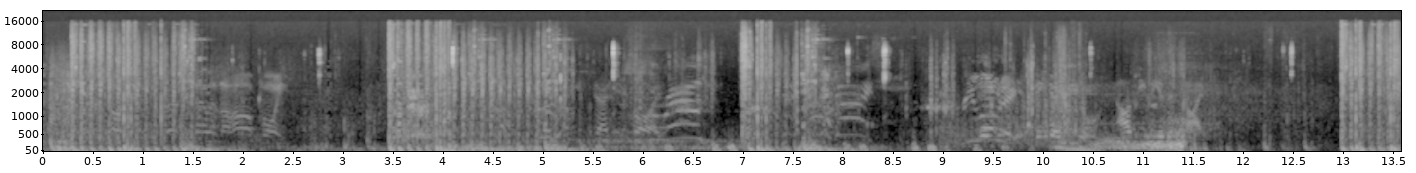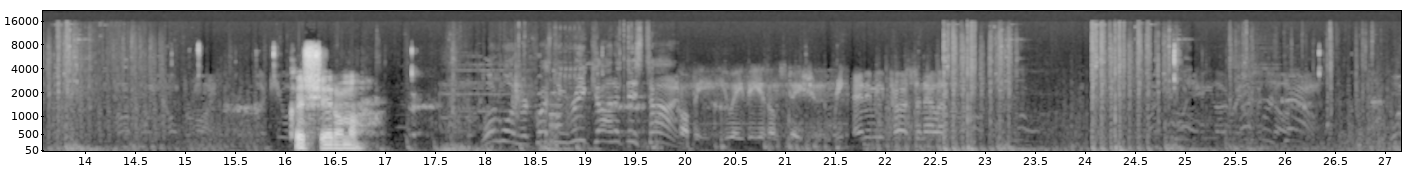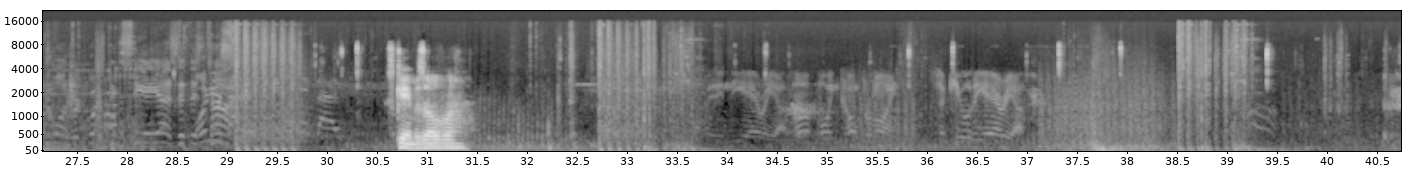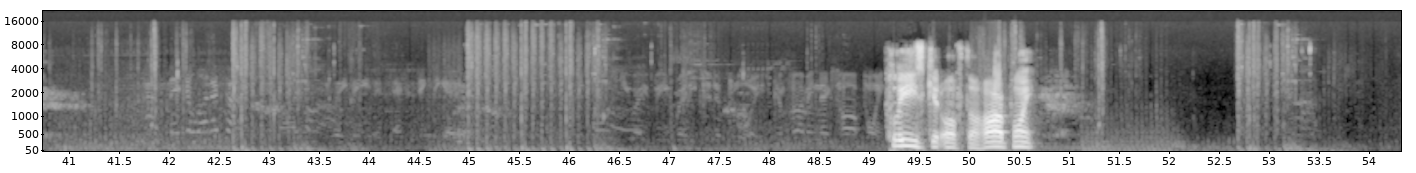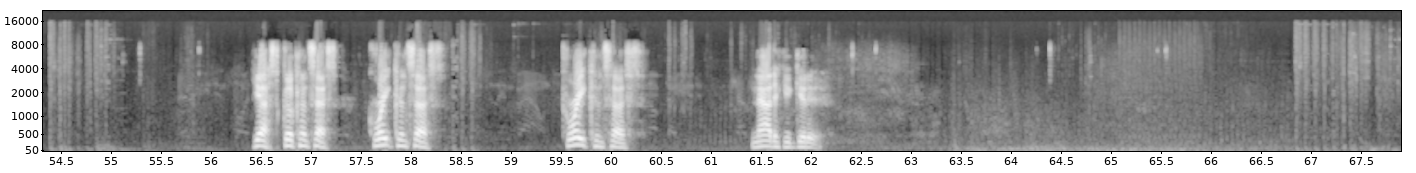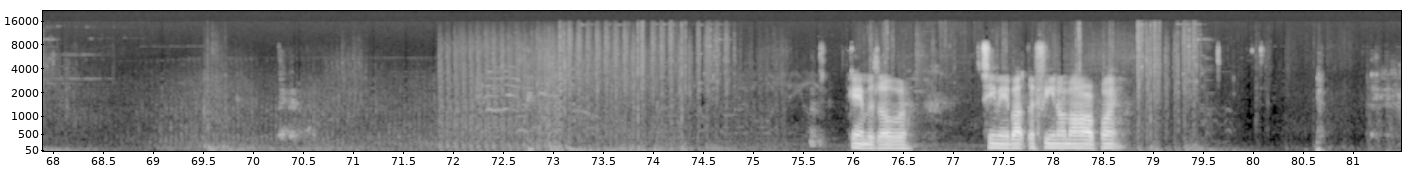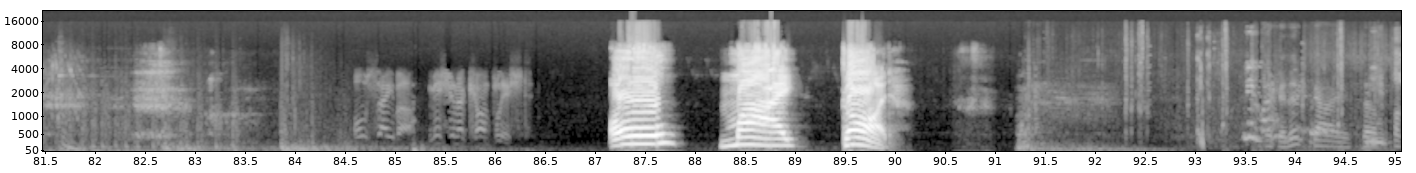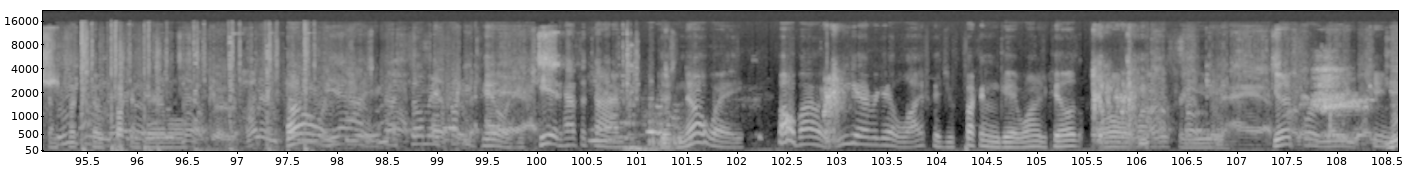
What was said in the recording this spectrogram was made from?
Personnel at the hard point. Good shit on the. 1-1 requesting recon at this time. Copy. UAV is on station. Re- Enemy personnel at the 1-1 requesting This time. This game is over. in the area. Hard point compromised. Secure the area. UAV is exiting the area. UAV ready to deploy. Confirming next hard point. Please get off the hard point. Yes, good contest. Great contest. Great contest. Now they could get it. Game is over. Teammate about to fiend on the hard point. All Saber. Mission accomplished. Oh my god. Okay, this guy is so fucking so fucking terrible. Oh yeah, you got so many fucking kills. You kid half the time. There's no way. Oh, by the way, do you ever get a life because you fucking get 100 kills? Oh, wow, good for you. Good for you.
